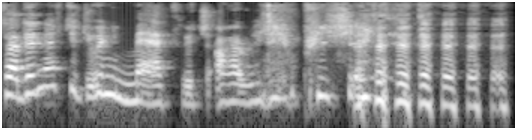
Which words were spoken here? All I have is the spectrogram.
so I didn't have to do any math, which I really appreciate.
